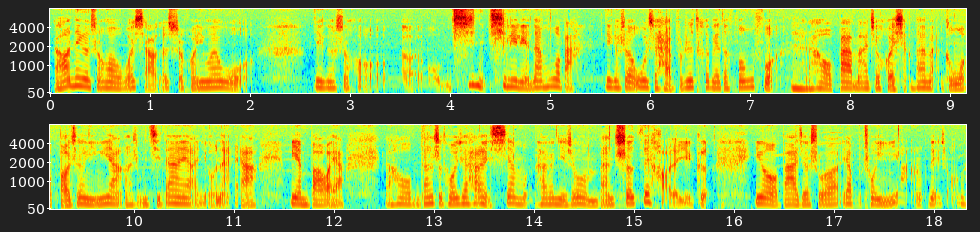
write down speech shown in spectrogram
然后那个时候我小的时候，因为我那个时候，呃，我们七七零年代末吧。那个时候物质还不是特别的丰富，然后我爸妈就会想办法跟我保证营养啊，什么鸡蛋呀、牛奶呀、面包呀。然后我们当时同学还很羡慕，他说你是我们班吃的最好的一个，因为我爸就说要补充营养那种，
